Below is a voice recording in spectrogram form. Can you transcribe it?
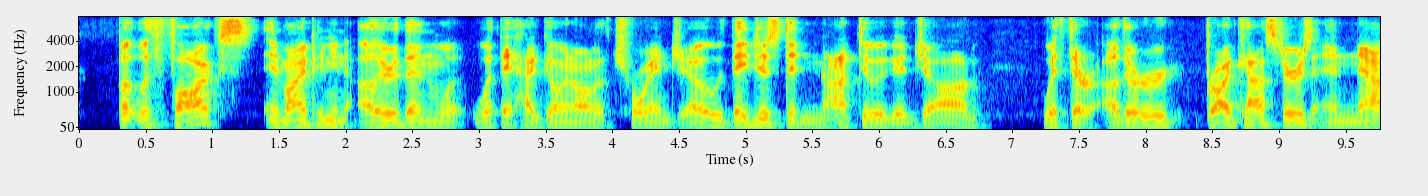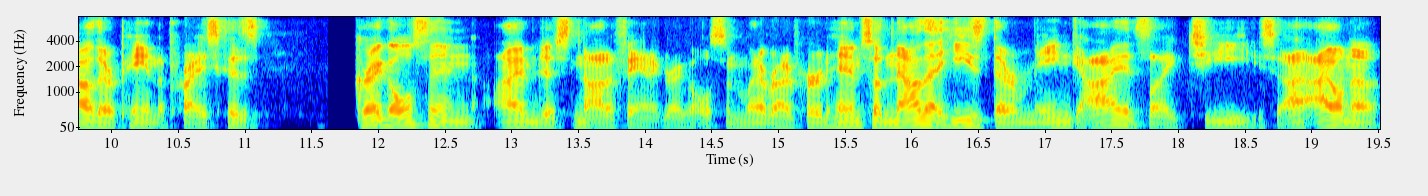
but with Fox, in my opinion, other than what what they had going on with Troy and Joe, they just did not do a good job with their other broadcasters, and now they're paying the price because. Greg Olsen, I'm just not a fan of Greg Olsen whenever I've heard him. So now that he's their main guy, it's like, geez, I, I don't know.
